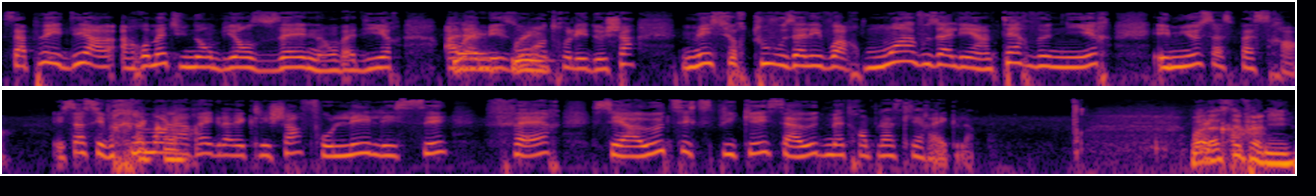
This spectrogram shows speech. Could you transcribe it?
ça peut aider à, à remettre une ambiance zen, on va dire, à la maison ouais. entre les deux chats. Mais surtout, vous allez voir, moins vous allez intervenir et mieux ça se passera. Et ça, c'est vraiment la règle avec les chats. Faut les laisser faire. C'est à eux de s'expliquer, c'est à eux de mettre en place les règles. Voilà. Stéphanie.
